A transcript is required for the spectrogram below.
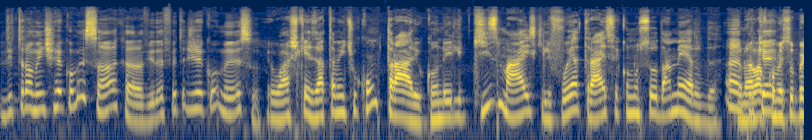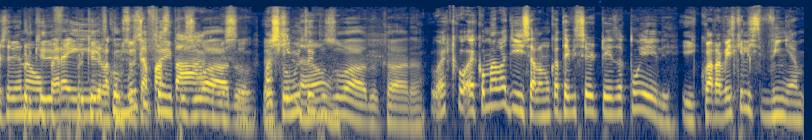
literalmente recomeçar, cara. A vida é feita de recomeço. Eu acho que é exatamente o contrário. Quando ele quis mais, que ele foi atrás, foi quando começou a dar merda. É, quando porque- ela começou a perceber, não, porque peraí, porque ele ela ficou começou a muito se afastar. tempo zoado. começou- Ele Acho ficou que muito não. tempo zoado, cara. É, é como ela disse, ela nunca teve certeza com ele. E cada vez que ele vinha,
